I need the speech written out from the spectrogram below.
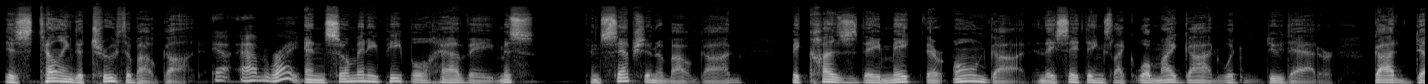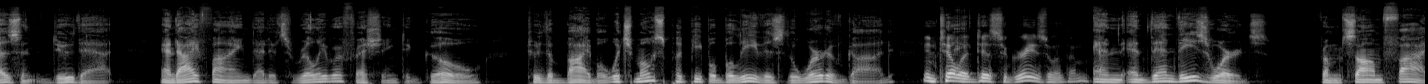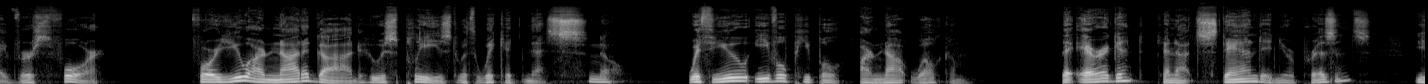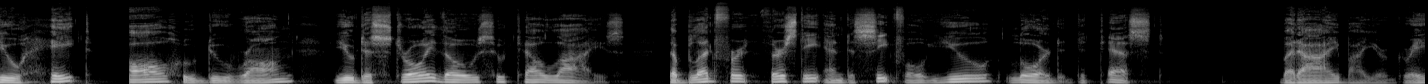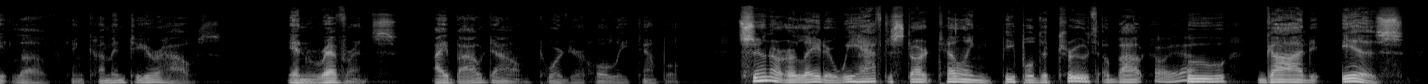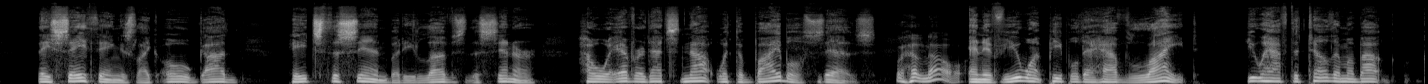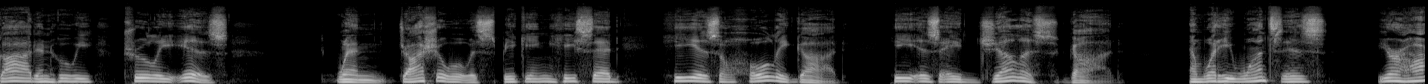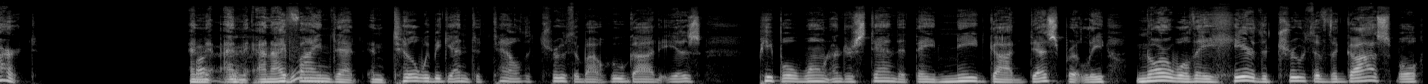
is telling the truth about God. Yeah, um, right. And so many people have a misconception about God because they make their own God and they say things like, well, my God wouldn't do that, or God doesn't do that. And I find that it's really refreshing to go to the Bible, which most people believe is the Word of God. Until it disagrees with them. And, and then these words from Psalm 5, verse 4 For you are not a God who is pleased with wickedness. No. With you, evil people are not welcome. The arrogant cannot stand in your presence. You hate all who do wrong. You destroy those who tell lies. The bloodthirsty and deceitful you, Lord, detest. But I, by your great love, can come into your house. In reverence, I bow down toward your holy temple. Sooner or later, we have to start telling people the truth about oh, yeah. who God is. They say things like, oh, God hates the sin, but he loves the sinner. However, that's not what the Bible says. Well, no. And if you want people to have light, you have to tell them about God and who He truly is. When Joshua was speaking, he said, He is a holy God. He is a jealous God. And what He wants is your heart. And, and, and I find that until we begin to tell the truth about who God is, people won't understand that they need God desperately, nor will they hear the truth of the gospel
